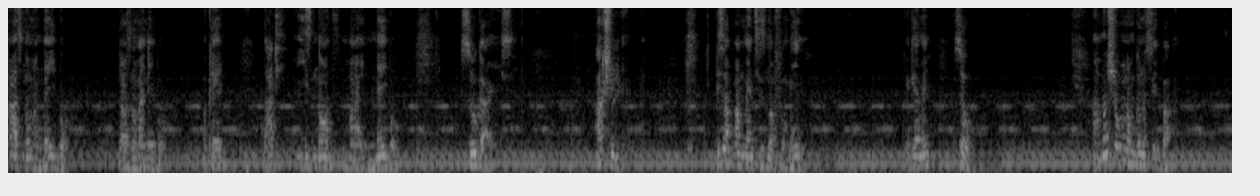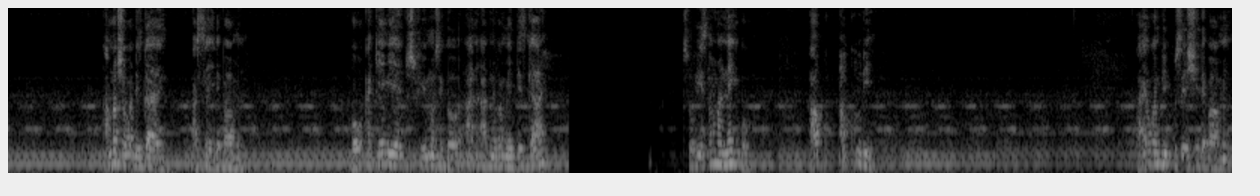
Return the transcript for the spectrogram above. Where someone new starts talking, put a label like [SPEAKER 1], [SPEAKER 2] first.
[SPEAKER 1] That's not my neighbor. That's not my neighbor. Okay? That is not my neighbor. So guys, actually, this apartment is not for me. You get me? So I'm not sure what I'm gonna say, but I'm not sure what this guy has said about me. But I came here just a few months ago and I've never met this guy. So he's not my neighbor. How, how could he? I when people say shit about me.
